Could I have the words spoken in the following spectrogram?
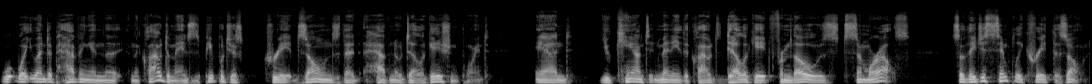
what you end up having in the in the cloud domains is people just create zones that have no delegation point, and you can't in many of the clouds delegate from those somewhere else. So they just simply create the zone.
